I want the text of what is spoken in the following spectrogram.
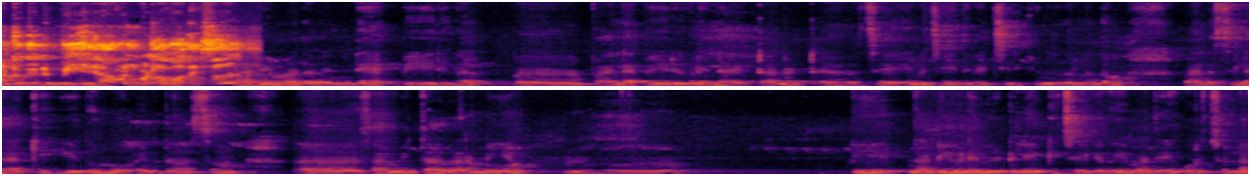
അഡ്വക്കേറ്റ് പി രാമൻപിള്ള വാദിച്ചത്. പേരുകൾ പല പേരുകളിലായിട്ടാണ് സേവ് ചെയ്ത് വെച്ചിരിക്കുന്നതെന്നുള്ളതും മനസ്സിലാക്കി ഗീതു മോഹൻദാസും സംയുക്ത വർമ്മയും ഈ നടിയുടെ വീട്ടിലേക്ക് ചെല്ലുകയും അതേക്കുറിച്ചുള്ള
